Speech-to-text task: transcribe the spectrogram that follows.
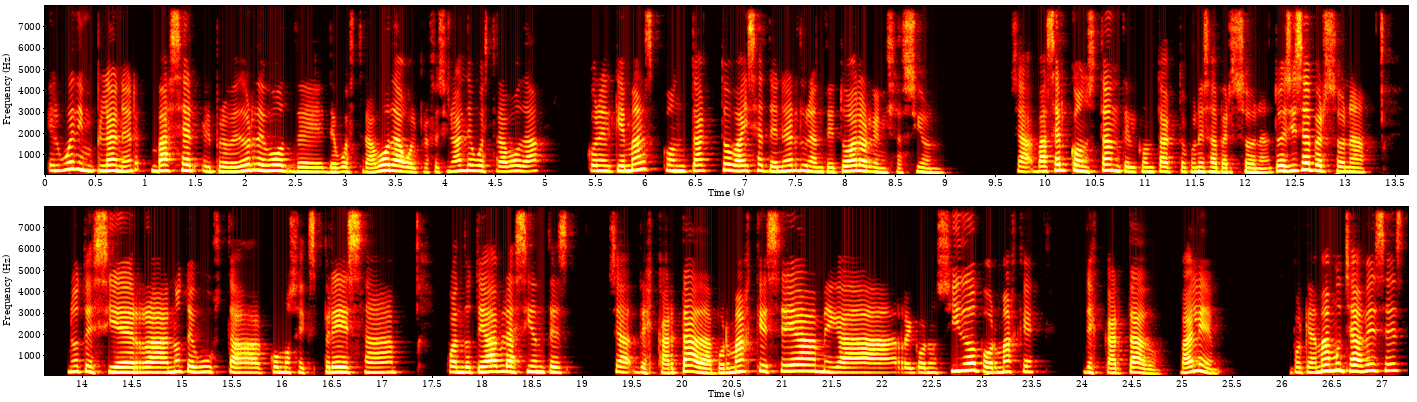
el wedding planner va a ser el proveedor de, de vuestra boda o el profesional de vuestra boda con el que más contacto vais a tener durante toda la organización. O sea, va a ser constante el contacto con esa persona. Entonces, si esa persona no te cierra, no te gusta cómo se expresa, cuando te habla sientes, o sea, descartada, por más que sea mega reconocido, por más que descartado, ¿vale? Porque además muchas veces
